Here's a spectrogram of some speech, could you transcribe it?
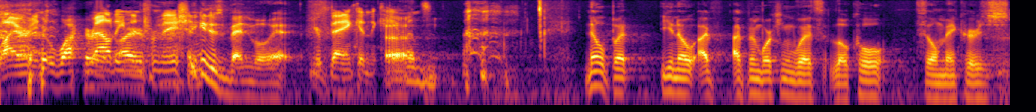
Wiring, Wire- routing wire- information. You can just Venmo it. Your bank in the Caymans. Um, No, but you know, I've I've been working with local filmmakers,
